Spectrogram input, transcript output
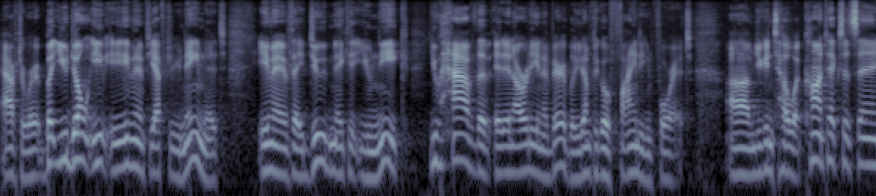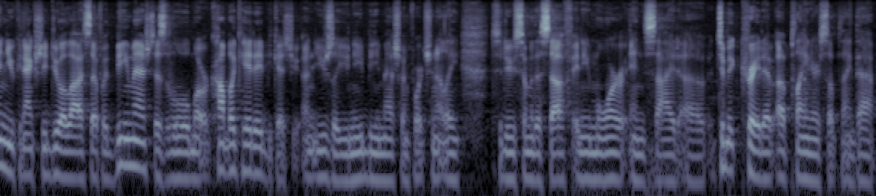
afterward. But you don't, even if you, after you name it, even if they do make it unique, you have the, it already in a variable. You don't have to go finding for it. Um, you can tell what context it's in. You can actually do a lot of stuff with bmesh. This is a little more complicated because you, usually you need bmesh, unfortunately, to do some of the stuff anymore inside of, to make, create a, a plane or something like that.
